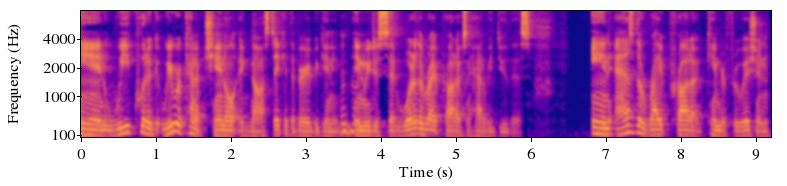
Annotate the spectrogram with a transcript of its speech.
and we could we were kind of channel agnostic at the very beginning. Mm-hmm. and we just said what are the right products and how do we do this? And as the right product came to fruition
